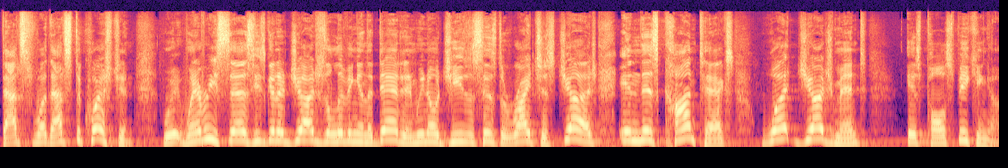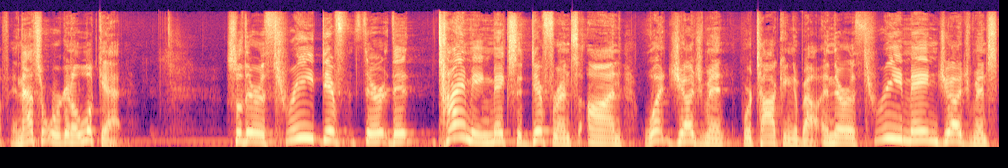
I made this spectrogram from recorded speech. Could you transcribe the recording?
That's what that's the question. Whenever he says he's going to judge the living and the dead and we know Jesus is the righteous judge, in this context, what judgment is Paul speaking of? And that's what we're going to look at. So there are three different there the timing makes a difference on what judgment we're talking about. And there are three main judgments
